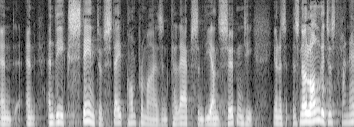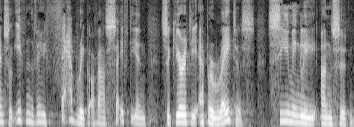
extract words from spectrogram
and, and, and the extent of state compromise and collapse and the uncertainty. You know, it's, it's no longer just financial, even the very fabric of our safety and security apparatus seemingly uncertain.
